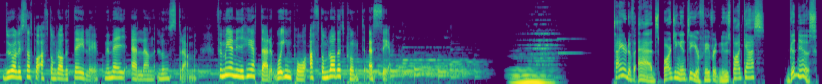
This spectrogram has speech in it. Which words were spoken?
Du har lyssnat på Aftonbladet Daily med mig Ellen Lundström. För mer nyheter gå in på aftonbladet.se. Tired of ads barging into your favorite news podcasts? Good news.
